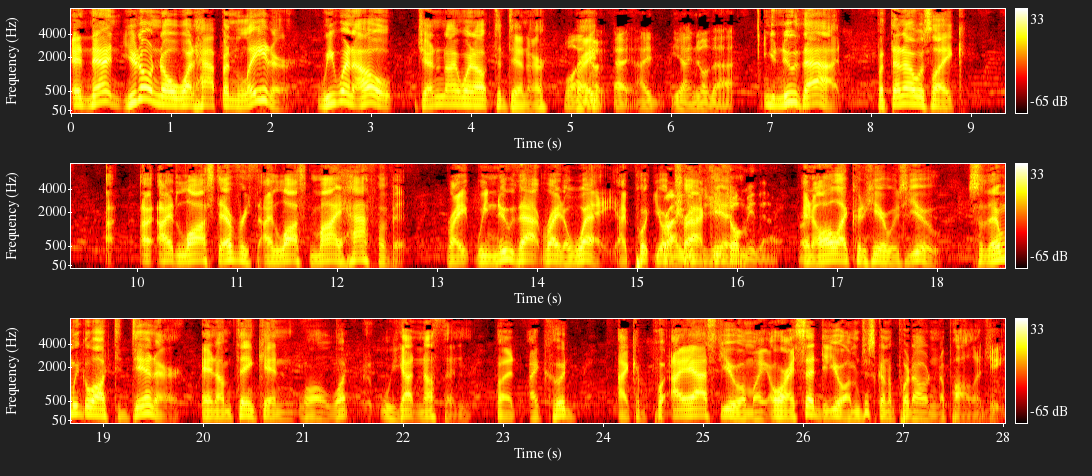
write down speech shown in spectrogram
And then you don't know what happened later. We went out, Jen and I went out to dinner, Well, right? I, know, I, I yeah, I know that. you knew that, but then I was like, I, I, I'd lost everything. I lost my half of it, right? We knew that right away. I put your right, track you in. told me that. and all I could hear was you. So then we go out to dinner, and I'm thinking, well, what? We got nothing, but I could, I could put. I asked you, I'm like, or I said to you, I'm just going to put out an apology,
